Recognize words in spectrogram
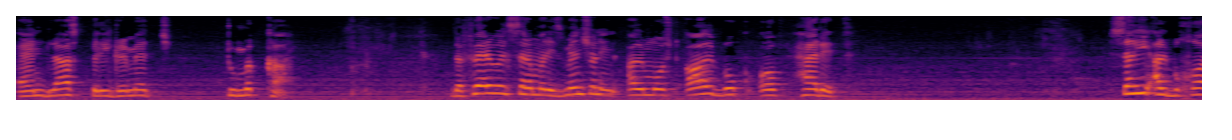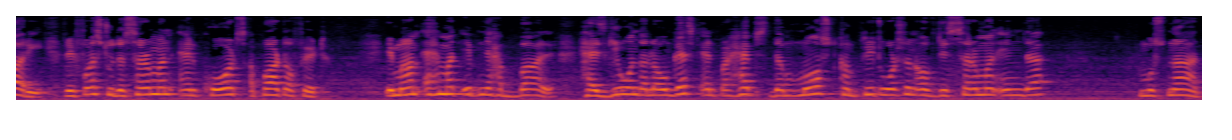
and last pilgrimage to Mecca. The farewell sermon is mentioned in almost all book of Hadith. Sahih al-Bukhari refers to the sermon and quotes a part of it. Imam Ahmad ibn Hanbal has given the longest and perhaps the most complete version of this sermon in the Musnad.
